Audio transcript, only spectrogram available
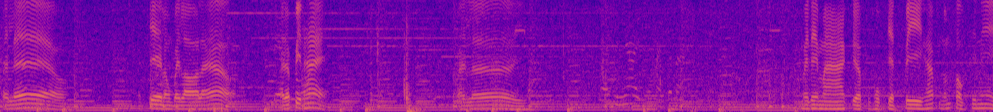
ไปแล้วเจลงไปรอแล้วเดี๋ยวปิดให้ ไปเลยเราที่นี่อยู่ตรงไหนกันนะไม่ได้มาเกือบ6-7ปีครับ น้ำตกที่นี่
